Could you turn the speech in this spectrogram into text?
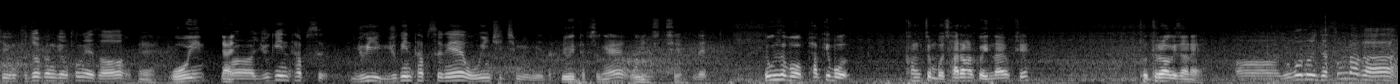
지금 구조 변경 통해서 네. 5인 아니 어, 6인 탑승 6인, 6인 탑승의 5인치 침입니다. 여기 탑승에 5인치 침 네. 여기서 뭐 밖에 뭐 강점 뭐 자랑할 거 있나요 혹시? 더 들어가기 전에 어, 요거는 이제 솔라가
